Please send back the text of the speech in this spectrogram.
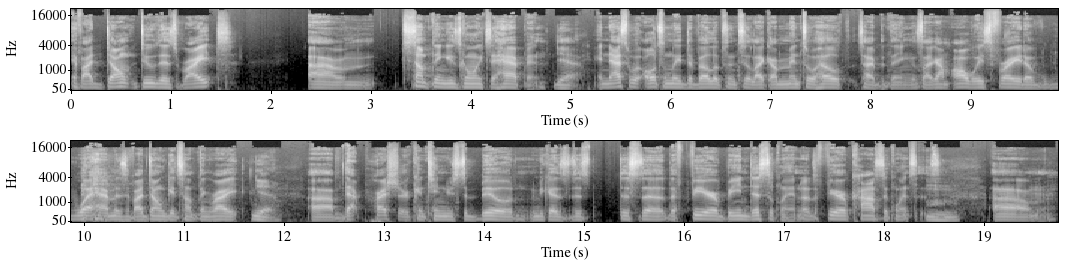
if I don't do this right, um something is going to happen. yeah And that's what ultimately develops into like a mental health type of thing. It's like I'm always afraid of what happens if I don't get something right. yeah Um, that pressure continues to build because this this uh, the fear of being disciplined or the fear of consequences. Mm-hmm. Um,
